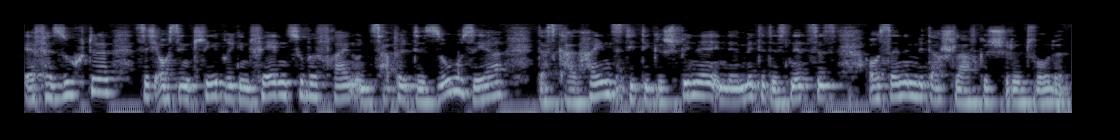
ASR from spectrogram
Er versuchte, sich aus den klebrigen Fäden zu befreien und zappelte so sehr, dass Karl-Heinz, die dicke Spinne in der Mitte des Netzes, aus seinem Mittagsschlaf geschüttelt wurde.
